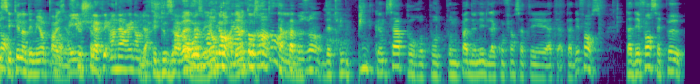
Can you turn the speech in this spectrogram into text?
Non. c'était l'un des meilleurs Parisiens. Il, il a fait un arrêt dans le Il a match. fait deux arrêts, mais encore, il un contre. T'as pas besoin d'être une pinte comme ça pour, ne pas donner de la confiance à, ta, défense. Ta défense, elle peut.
